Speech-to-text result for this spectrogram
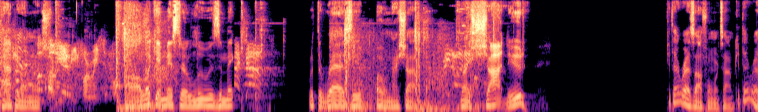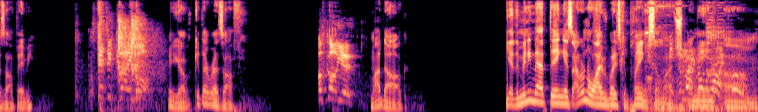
happen that much. UAV for resupply. Oh, look at Mr. Lewis Mick with the res, dude. Oh, nice shot. Nice shot, dude. Get that res off one more time. Get that res off, baby. There you go. Get that res off. I've got you. My dog. Yeah, the mini map thing is I don't know why everybody's complaining so much. I mean, um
